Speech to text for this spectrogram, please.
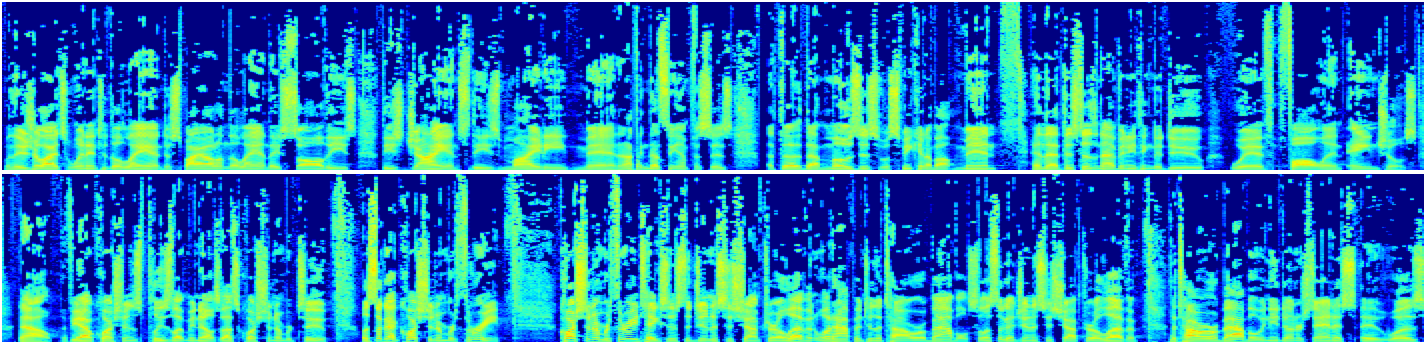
when the Israelites went into the land to spy out on the land. They saw these these giants, these mighty men, and I think that's the emphasis that the that Moses was speaking about men, and that this doesn't have anything to do with fallen angels. Now, if you have questions, please let me know. So that's question number two. Let's look at question number three. Question number three takes us to Genesis chapter 11. What happened to the Tower of Babel? So let's look at Genesis chapter 11. The Tower of Babel, we need to understand, is, it was,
